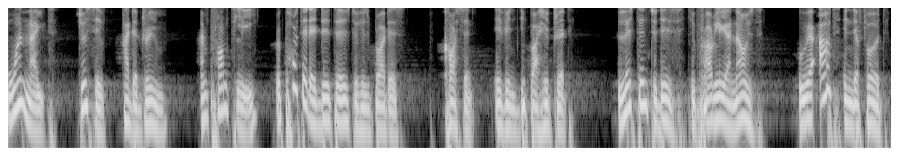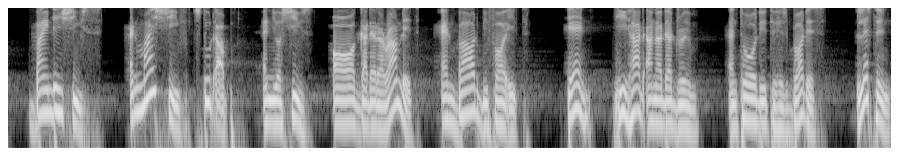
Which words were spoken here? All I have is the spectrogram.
One night, Joseph had a dream and promptly reported the details to his brothers, causing even deeper hatred. Listening to this, he proudly announced, We were out in the field binding sheaves, and my sheaf stood up, and your sheaves all gathered around it and bowed before it. Then he had another dream and told it to his brothers. Listen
